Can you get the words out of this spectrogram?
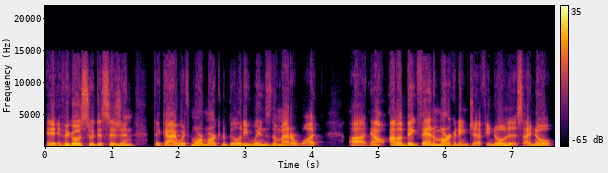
if it goes to a decision, the guy with more marketability wins no matter what. Uh, now, I'm a big fan of marketing, Jeff. You know this. I know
